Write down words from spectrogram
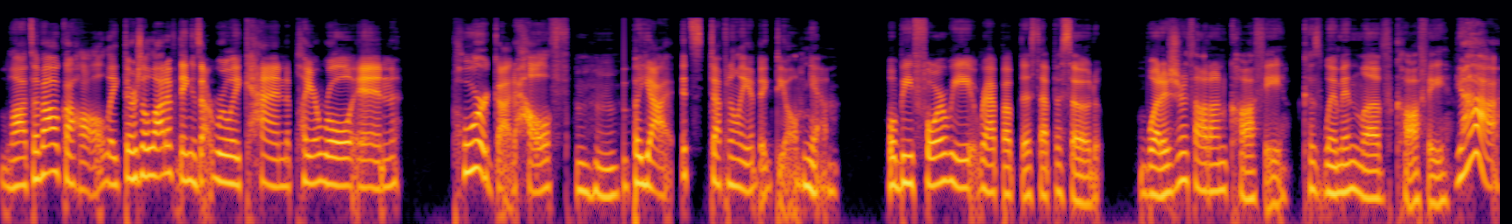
lots of alcohol. Like there's a lot of things that really can play a role in poor gut health. hmm But yeah, it's definitely a big deal. Yeah. Well, before we wrap up this episode, what is your thought on coffee? Because women love coffee. Yeah,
